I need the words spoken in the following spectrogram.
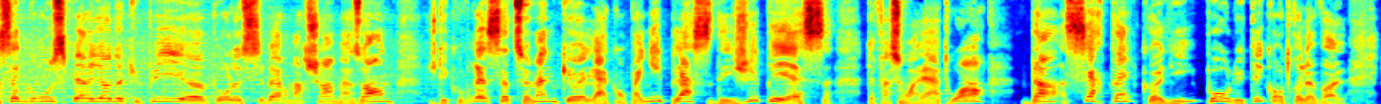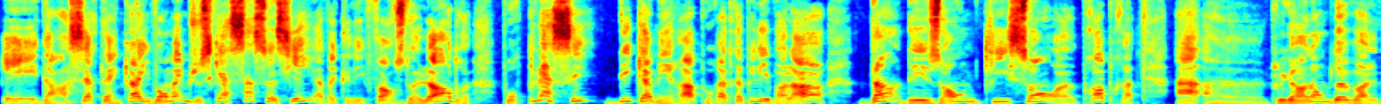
En cette grosse période occupée euh, pour le cybermarchand Amazon, je découvrais cette semaine que la compagnie place des GPS de façon aléatoire dans certains colis pour lutter contre le vol. Et dans certains cas, ils vont même jusqu'à s'associer avec les forces de l'ordre pour placer des caméras pour attraper les voleurs dans des zones qui sont euh, propres à un plus grand nombre de vols.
